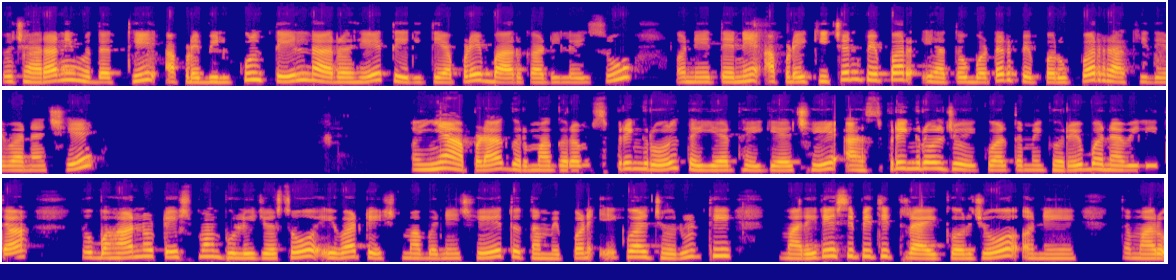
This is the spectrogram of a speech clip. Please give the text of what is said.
તો ઝારાની મદદથી આપણે બિલકુલ તેલ ના રહે તે રીતે આપણે બહાર કાઢી લઈશું અને તેને આપણે કિચન પેપર યા તો બટર પેપર ઉપર રાખી દેવાના છે. અહીંયા આપણા ગરમા ગરમ સ્પ્રિંગ રોલ તૈયાર થઈ ગયા છે. આ સ્પ્રિંગ રોલ જો એકવાર તમે ઘરે બનાવી લીધા તો બહારનો ટેસ્ટ પણ ભૂલી જશો. એવા ટેસ્ટમાં બને છે તો તમે પણ એકવાર જરૂરથી મારી રેસીપીથી ટ્રાય કરજો અને તમારો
